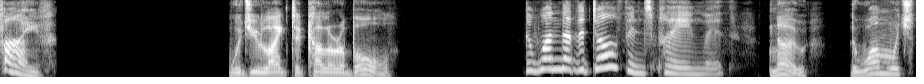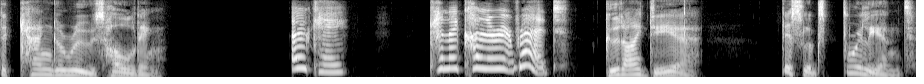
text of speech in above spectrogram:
Five. Would you like to colour a ball? The one that the dolphin's playing with. No, the one which the kangaroo's holding. Okay, can I colour it red? Good idea. This looks brilliant.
